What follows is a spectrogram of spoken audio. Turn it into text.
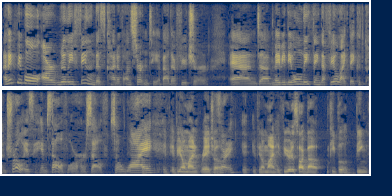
I think people are really feeling this kind of uncertainty about their future. And uh, maybe the only thing that feel like they could control is himself or herself. So why? If, if you don't mind, Rachel. Sorry. If you don't mind, if you were to talk about people being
